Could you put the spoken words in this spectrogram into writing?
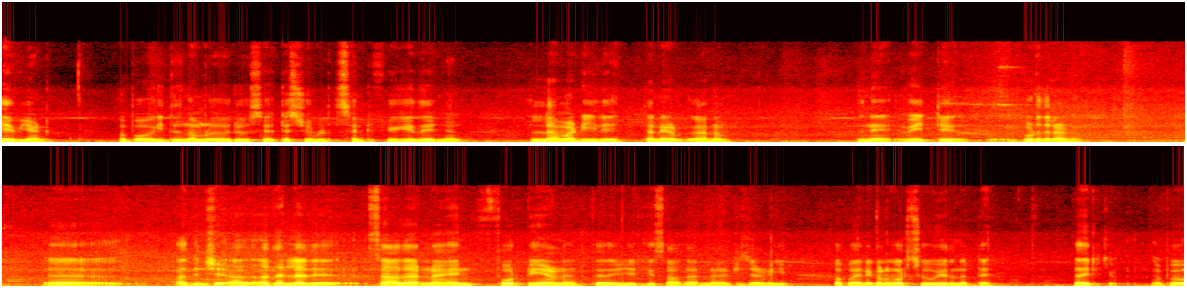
ഹെവിയാണ് അപ്പോൾ ഇത് നമ്മൾ ഒരു ടെസ്റ്റ് ട്യൂബിൽ എടുത്ത് സെൻട്രിഫ്യൂ ചെയ്ത് കഴിഞ്ഞാൽ എല്ലാം അടിയിൽ തന്നെ കിടക്കും. കാരണം ഇതിന് വെയിറ്റ് കൂടുതലാണ്. അതിന് അതല്ലാതെ സാധാരണ എൻ ഫോർട്ടീൻ ആണ് എടുത്തതെന്ന് വിചാരിക്കും സാധാരണ നൈട്രജൻ ആണെങ്കിൽ അപ്പോൾ അതിനേക്കാളും കുറച്ച് ഉയർന്നിട്ട് അതിരിക്കും. അപ്പോൾ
